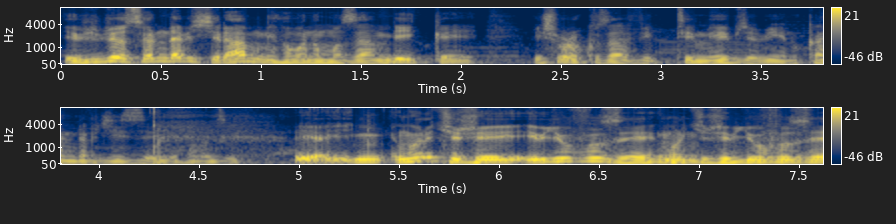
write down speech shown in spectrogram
Ibyo byose rero ndabishyira hamwe nkabona mozambique ishobora kuzaba victime y'ibyo bintu kandi ndabyizeye nkurikije ibyo uvuze nkurikije ibyo uvuze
